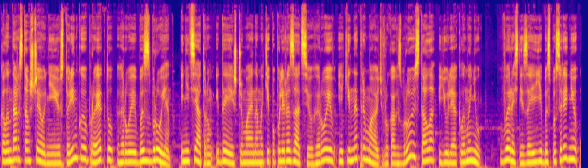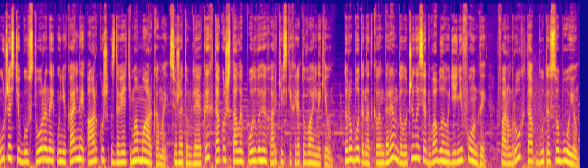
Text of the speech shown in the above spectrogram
Календар став ще однією сторінкою проєкту Герої без зброї. Ініціатором ідеї, що має на меті популяризацію героїв, які не тримають в руках зброю, стала Юлія Клеменюк. Вересні за її безпосередньою участю був створений унікальний аркуш з дев'ятьма марками, сюжетом для яких також стали подвиги харківських рятувальників. До роботи над календарем долучилися два благодійні фонди Фармрух та Бути собою.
